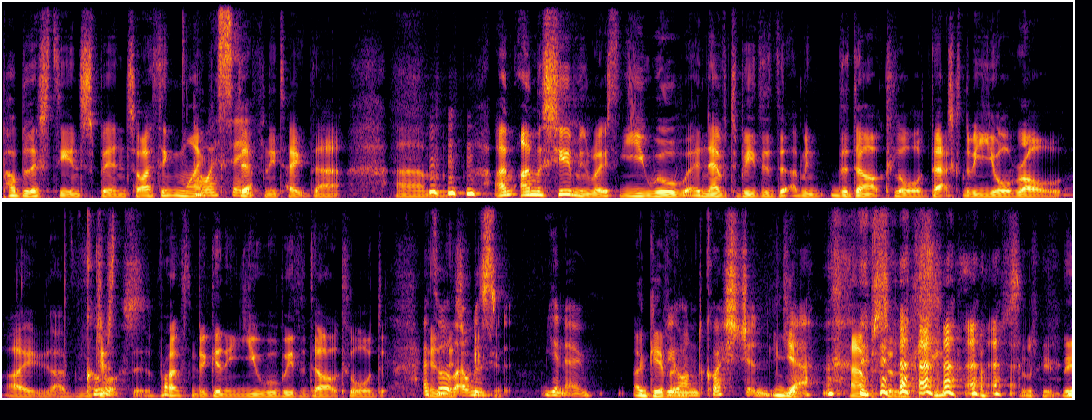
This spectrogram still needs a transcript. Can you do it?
publicity and spin so i think mike Oh, I definitely take that um i'm, I'm assuming right you will inevitably be the i mean the dark lord that's going to be your role i i've just right from the beginning you will be the dark lord I thought that was, future. you know, a given beyond question. yeah, Yeah. absolutely absolutely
